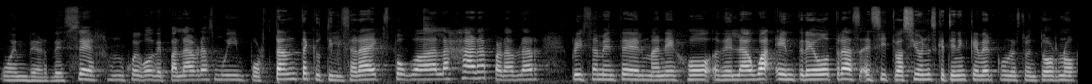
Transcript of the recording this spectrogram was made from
o enverdecer, un juego de palabras muy importante que utilizará Expo Guadalajara para hablar precisamente del manejo del agua, entre otras eh, situaciones que tienen que ver con nuestro entorno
